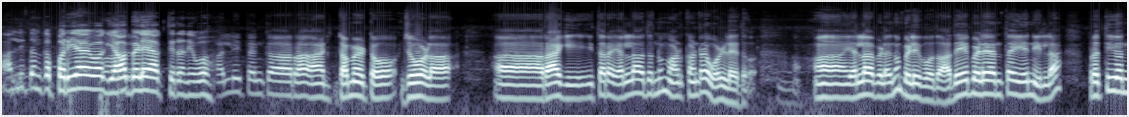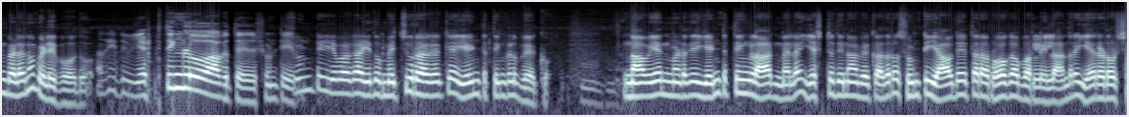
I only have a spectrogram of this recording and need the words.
ಅಲ್ಲಿ ತನಕ ಪರ್ಯಾಯವಾಗಿ ಯಾವ ಬೆಳೆ ಹಾಕ್ತೀರಾ ನೀವು? ಅಲ್ಲಿ ತನಕ ರಾ ಟೊಮೆಟೊ ಜೋಳ ರಾಗಿ ಈ ಥರ ಎಲ್ಲದನ್ನು ಮಾಡ್ಕೊಂಡ್ರೆ ಒಳ್ಳೆಯದು ಎಲ್ಲ ಬೆಳೆನೂ ಬೆಳಿಬೋದು. ಅದೇ ಬೆಳೆ ಅಂತ ಏನಿಲ್ಲ ಪ್ರತಿಯೊಂದು ಬೆಳೆನೂ ಬೆಳಿಬೋದು. ಅಂದ್ರೆ ಇದು ಎಷ್ಟು ತಿಂಗಳು ಆಗುತ್ತೆ ಇದು ಶುಂಠಿ? ಶುಂಠಿ ಇವಾಗ ಇದು ಮೆಚೂರ್ ಆಗೋಕ್ಕೆ ಎಂಟು ತಿಂಗಳು ಬೇಕು. ನಾವು ಏನು ಮಾಡಿದ್ವಿ ಎಂಟು ತಿಂಗಳು ಆದಮೇಲೆ ಎಷ್ಟು ದಿನ ಬೇಕಾದರೂ ಶುಂಠಿ ಯಾವುದೇ ಥರ ರೋಗ ಬರಲಿಲ್ಲ ಅಂದರೆ ಎರಡು ವರ್ಷ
